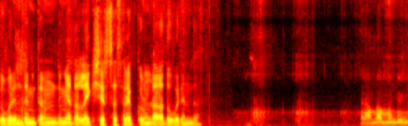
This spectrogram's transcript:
तोपर्यंत मित्रांनो तुम्ही आता लाईक शेअर सबस्क्राईब करून टाका तोपर्यंत. राम राम मंडळी.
